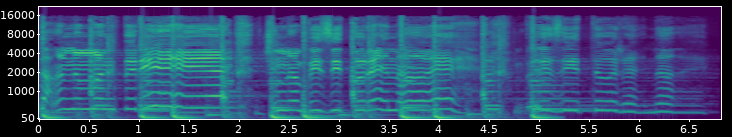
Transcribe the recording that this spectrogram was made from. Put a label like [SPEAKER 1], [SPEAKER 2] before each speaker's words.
[SPEAKER 1] प्रधान मंत्री प्रधानमंत्री जिन्ना बिज़ी तू रहना है बिज़ी तू तो रहना है।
